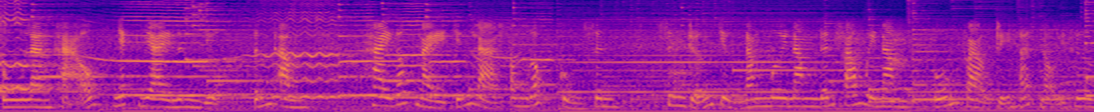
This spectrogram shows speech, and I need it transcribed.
tu lan thảo nhất giai linh dược, tính âm. Hai gốc này chính là song gốc cùng sinh. Sinh trưởng chừng 50 năm đến 60 năm uống vào trị hết nội thương,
